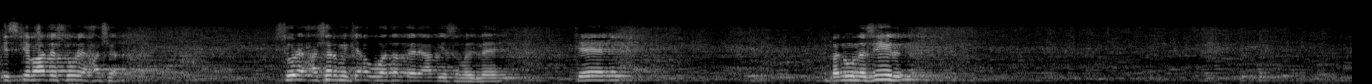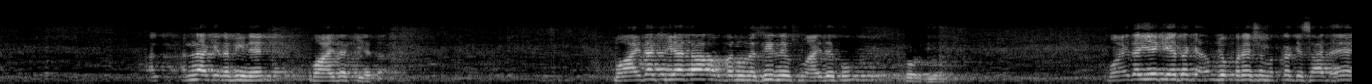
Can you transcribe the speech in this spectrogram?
اس کے بعد ہے سورہ حشر۔ سورہ حشر میں کیا ہوا تھا؟ پہلے آپ یہ سمجھ لیں کہ بنو نذیر اللہ کے نبی نے معاہدہ کیا تھا۔ معاہدہ کیا تھا اور بنو نذیر نے اس معاہدے کو توڑ دیا۔ معاہدہ یہ کیا تھا کہ ہم جو قریش مکہ کے ساتھ ہیں،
